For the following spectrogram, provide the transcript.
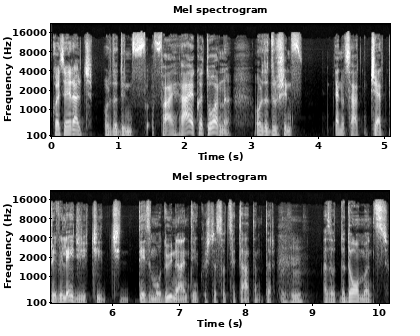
quais era al Or da dun fai, ah, qua torna. Or da du schin e non sa cert privilegi ci ci dese moduna anche in questa società tanter. Mhm. Also de domens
